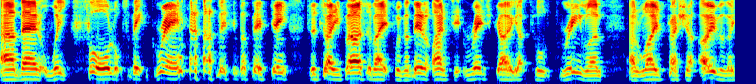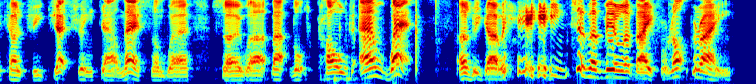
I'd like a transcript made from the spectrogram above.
And then week four looks a bit grim. this is the 15th to 21st of April with a mid-Atlantic ridge going up towards Greenland and low pressure over the country. Jet streams down there somewhere. So uh, that looks cold and wet as we go into the middle of April. Not great,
